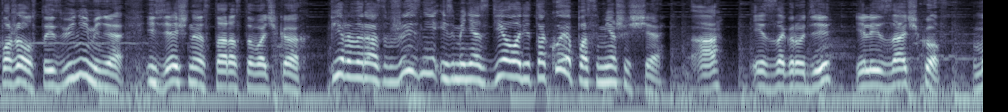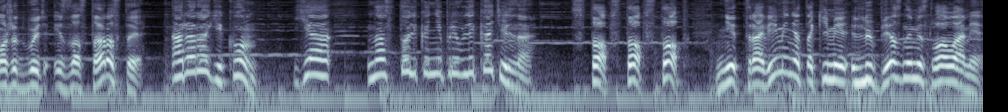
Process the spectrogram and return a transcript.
пожалуйста, извини меня, изящная староста в очках. Первый раз в жизни из меня сделали такое посмешище. А? Из-за груди или из-за очков? Может быть, из-за старосты? Арараги-кун, я настолько непривлекательна. Стоп, стоп, стоп! Не трави меня такими любезными словами.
